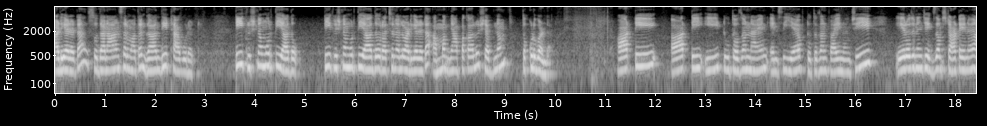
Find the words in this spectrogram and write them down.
అడిగాడట. సో దాని ఆన్సర్ మాత్రం గాంధీ ఠాగూర్ అట్ టి కృష్ణమూర్తి యాదవ్. టి కృష్ణమూర్తి యాదవ్ రచనలు అడిగాడట అమ్మ జ్ఞాపకాలు Shabnam Tokkudubanda. RT RTE two thousand nine NCF two thousand five నుంచి ఏ రోజు నుంచి ఎగ్జామ్ స్టార్ట్ అయినాయో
